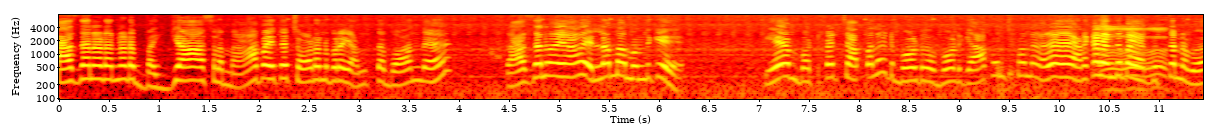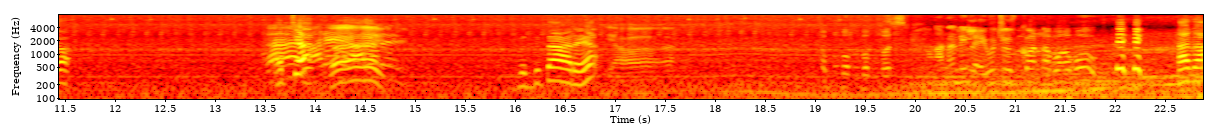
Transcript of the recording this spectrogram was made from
రాజధాని ఆడు అన్నాడు భయ్యా అసలు మ్యాప్ అయితే చూడండి బ్రో ఎంత బాగుంది. రాజధాని భయ్యా వెళ్ళమ్మా ముందుకి. ఏం బొట్టు పెట్టి చెప్పాలి? బోర్డు బోర్డు గ్యాప్ ఉంచుకున్నా. అరే వెనకాల ఎందుకు భయ్యా గుర్తున్నావు? వచ్చా? గుద్దుతారే. లైవ్ చూసుకో అన్న బాబు. అదా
